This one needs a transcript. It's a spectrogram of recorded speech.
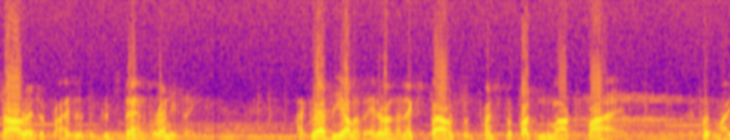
Star Enterprises that could stand for anything. I grabbed the elevator on the next bounce and punched the button marked five. I put my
